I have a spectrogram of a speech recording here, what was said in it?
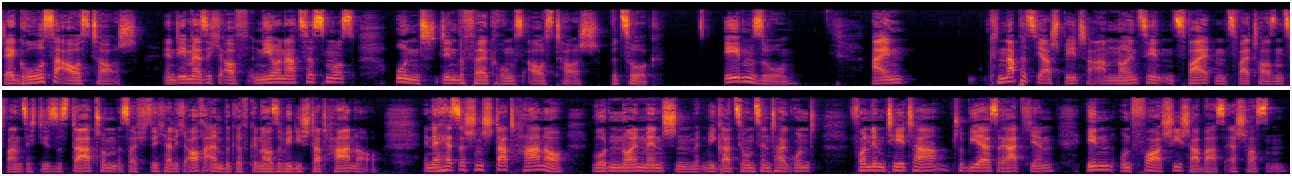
Der große Austausch, in dem er sich auf Neonazismus und den Bevölkerungsaustausch bezog. Ebenso ein knappes Jahr später, am 19.02.2020, dieses Datum ist euch sicherlich auch ein Begriff, genauso wie die Stadt Hanau. In der hessischen Stadt Hanau wurden neun Menschen mit Migrationshintergrund von dem Täter Tobias Radjen in und vor Shisha-Bars erschossen.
